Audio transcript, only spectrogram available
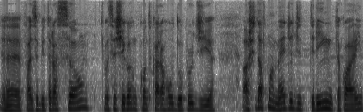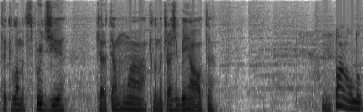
é, faz a subtração, que você chega em quanto o cara rodou por dia. Acho que dava uma média de 30, 40 km por dia, que era até uma quilometragem bem alta. Paulo,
